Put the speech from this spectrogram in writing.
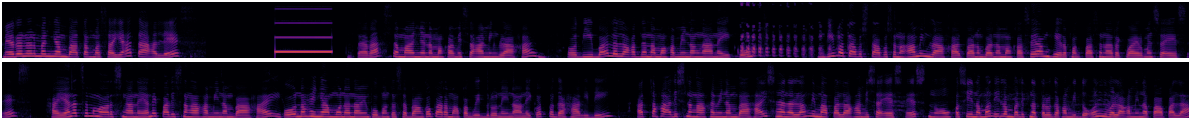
Meron na naman niyang batang masaya at aalis. Tara, samahan niya naman kami sa aming lakad. O di ba, lalakad na naman kami ng nanay ko. Hindi matapos-tapos na ng aming lakad. Paano ba naman kasi ang hirap magpasa ng requirement sa SS? Hayan at sa mga oras nga na yan, ipalis na nga kami ng bahay. O nahinga muna namin pumunta sa bangko para makapag-withdraw na yung nanay ko at pag-holiday. At nakaalis na nga kami ng bahay. Sana lang may mapala kami sa SS, no? Kasi naman ilang balik na talaga kami doon, wala kami napapala.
